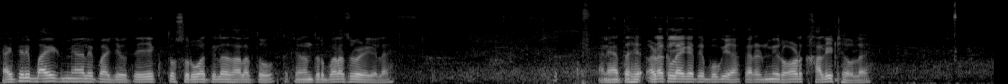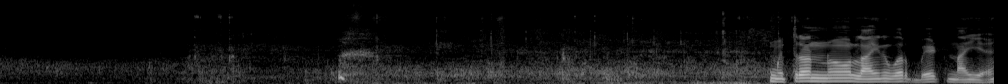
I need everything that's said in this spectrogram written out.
काहीतरी बाईट मिळाले पाहिजे होते. एक तो सुरुवातीला झाला तो त्याच्यानंतर बराच वेळ गेला आहे आणि आता हे अडकलं आहे का ते बघूया कारण मी रॉड खाली ठेवला आहे मित्रांनो लाईनवर बेट नाही आहे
